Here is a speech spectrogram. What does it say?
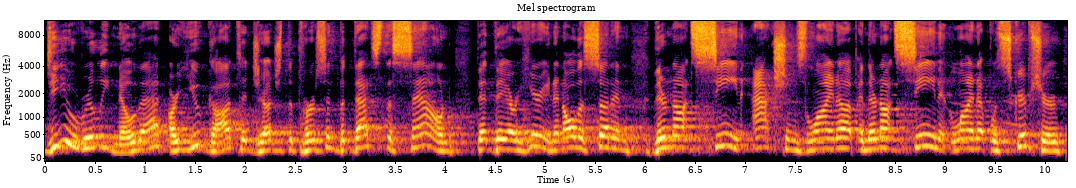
do you really know that? Are you God to judge the person? But that's the sound that they are hearing. And all of a sudden, they're not seeing actions line up and they're not seeing it line up with Scripture.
